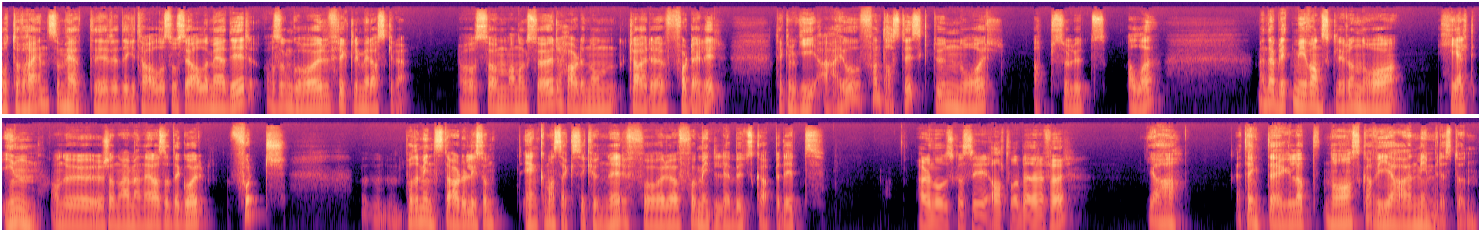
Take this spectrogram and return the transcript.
motorveien som heter digitale og sosiale medier, og som går fryktelig mye raskere. Og som annonsør har det noen klare fordeler. Teknologi er jo fantastisk. Du når absolutt alle. Men det er blitt mye vanskeligere å nå helt inn, om du skjønner hva jeg mener. Altså, det går fort. På det minste har du liksom 1,6 sekunder for å formidle budskapet ditt. Er det noe du skal si alt var bedre før? Ja. Jeg tenkte egentlig at nå skal vi ha en mimrestund.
